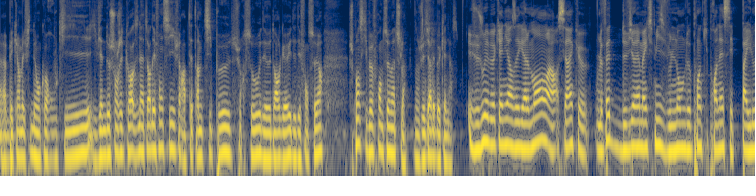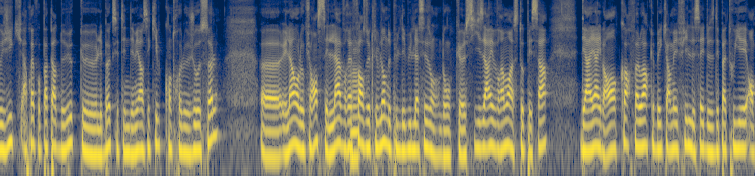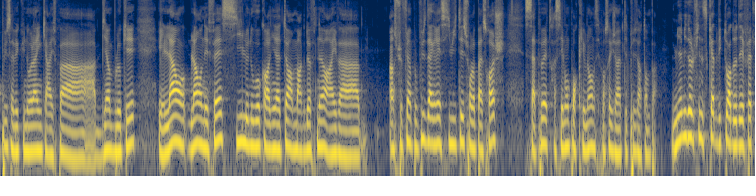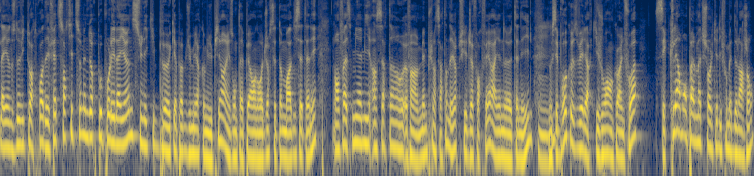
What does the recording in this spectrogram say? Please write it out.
Euh, Baker Mayfield est encore rookie. Ils viennent de changer de coordinateur défensif. Il y aura peut-être un petit peu de sursaut, d'orgueil des défenseurs. Je pense qu'ils peuvent prendre ce match-là. Donc je vais dire les Buccaneers. Et Je joue les Buccaneers également. Alors c'est vrai que le fait de virer Mike Smith, vu le nombre de points qu'il prenait, c'est pas illogique. Après, faut pas perdre de vue que les Bucks étaient une des meilleures équipes contre le jeu au sol. Euh, et là, en l'occurrence, c'est la vraie Mhm. force de Cleveland depuis le début de la saison. Donc, euh, s'ils arrivent vraiment à stopper ça, derrière, il va encore falloir que Baker Mayfield essaye de se dépatouiller, en plus avec une O-line qui n'arrive pas à bien bloquer. Et là, là, en effet, si le nouveau coordinateur, Mark Duffner, arrive à insuffler un peu plus d'agressivité sur le pass rush, ça peut être assez long pour Cleveland. C'est pour ça que j'irais peut-être plus vers Tampa. Miami Dolphins, 4 victoires, 2 défaites. Lions, 2 victoires, 3 défaites. Sortie de semaine de repos pour les Lions. Une équipe euh, capable du meilleur comme du pire. Ils ont tapé Aaron Rodgers et Tom Brady cette année. En face, Miami, un certain, euh, enfin, même plus un certain d'ailleurs, puisqu'il est déjà forfait, Ryan euh, Tannehill. Donc c'est Brock Osweiler qui jouera encore une fois. C'est clairement pas le match sur lequel il faut mettre de l'argent.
